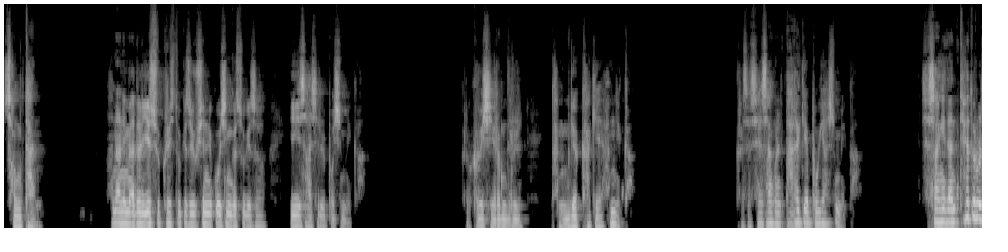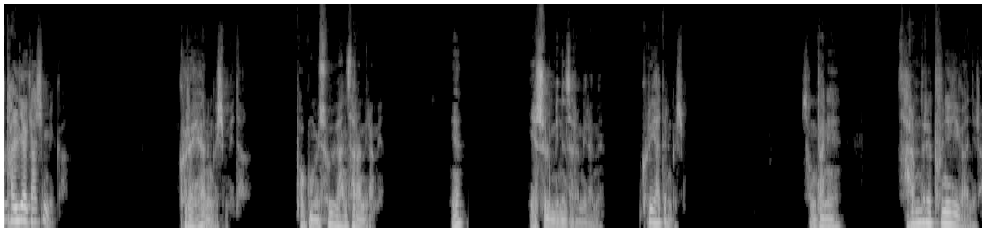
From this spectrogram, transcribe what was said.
성탄 하나님의 아들 예수 그리스도께서 육신을 오신 것 속에서 이 사실을 보십니까? 그리고 그것이 여러분들을 감격하게 합니까? 그래서 세상을 다르게 보게 하십니까? 세상에 대한 태도를 달리하게 하십니까? 그래야 하는 것입니다. 복음을 소유한 사람이라면, 예? 예수를 믿는 사람이라면, 그래야 되는 것입니다. 성단에 사람들의 분위기가 아니라,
